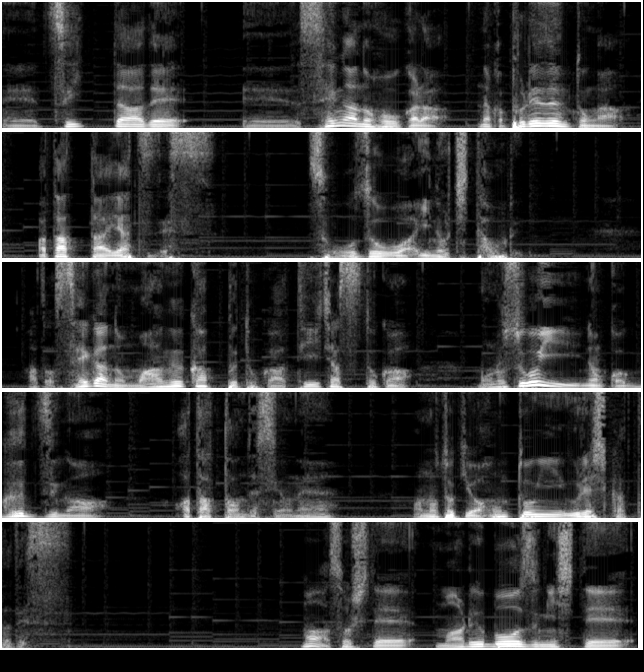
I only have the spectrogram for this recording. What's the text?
えー、ツイッターで、えー、セガの方からなんかプレゼントが当たったやつです。想像は命タオル。あと、セガのマグカップとか T シャツとか、ものすごいなんかグッズが当たったんですよね。あの時は本当に嬉しかったです。まあ、そして、丸坊主にして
